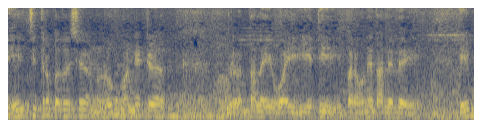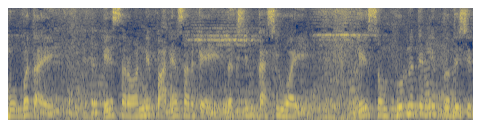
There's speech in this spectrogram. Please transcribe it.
हे चित्र प्रदर्शन लोकमान्य टिळक ग्रंथालय वाई येथे भरवण्यात आलेलं आहे. हे मोफत आहे. हे सर्वांनी पाहण्यासारखे आहे. दक्षिण काशी वाई हे संपूर्ण त्यांनी प्रदर्शित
